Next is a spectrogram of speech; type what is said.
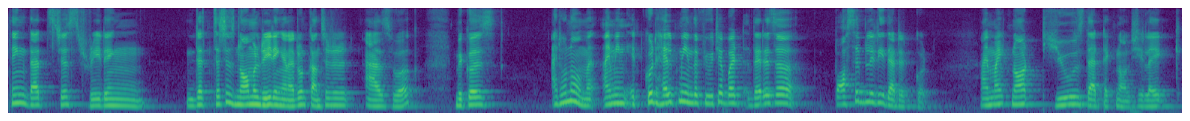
think that's just reading, that, that's just normal reading, and I don't consider it as work because I don't know. I mean, it could help me in the future, but there is a possibility that it could. I might not use that technology, like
